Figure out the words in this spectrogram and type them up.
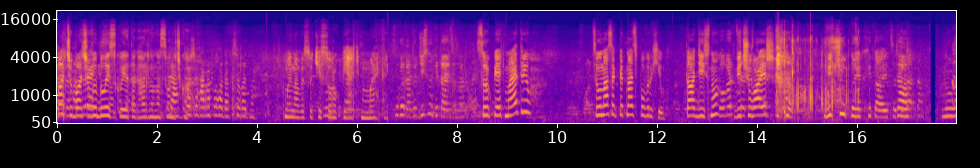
Бачу, бачу, виблискує так гарно на сонечку. дуже гарна погода, все видно. Ми на висоті 45 метрів. Слухайте, а тут дійсно хитається зараз? 45 метрів? Це у нас як 15 поверхів. Та дійсно. Відчуваєш? Відчутно, як хитається. Так. Ну.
